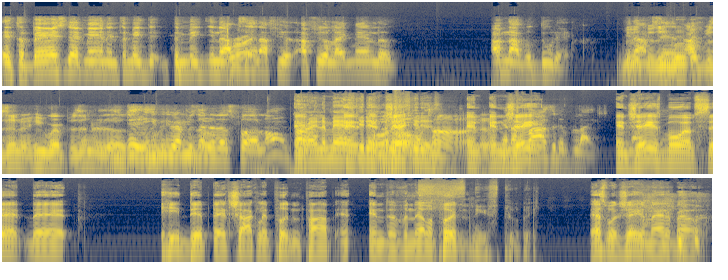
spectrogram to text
and to bash that man and to make the, to make you know what I'm Right. saying, I feel I feel like man, look, I'm not gonna do that. You know what I'm because he saying? I- represented he represented us. He us. did. He when you represented know, us for a long time. All right, let me ask you this. and Let me ask you this. time, And and in Jay a positive light. and Jay what is I'm more upset that he dipped that chocolate pudding pop in, in the vanilla pudding. Nigga stupid. That's what Jay is mad about.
